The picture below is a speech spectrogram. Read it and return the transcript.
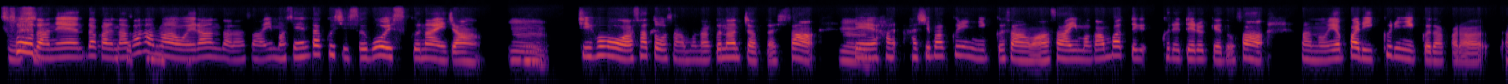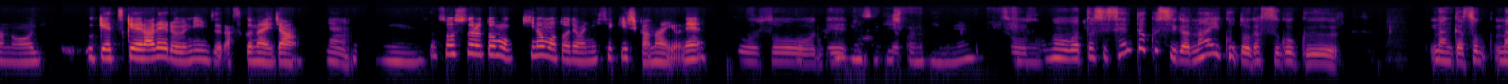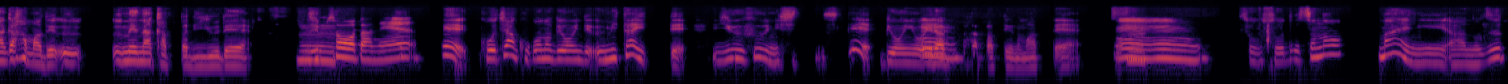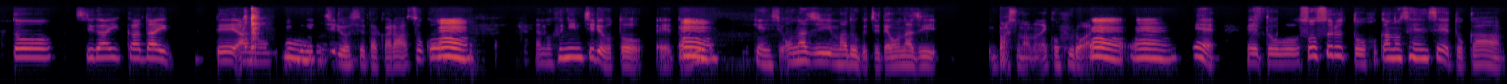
そうだね。だから長浜を選んだらさ、今選択肢すごい少ないじゃん。うん地方は佐藤さんも亡くなっちゃったしさ、うんで、は橋場クリニックさんはさ、今頑張ってくれてるけどさ、あの、やっぱりクリニックだから、あの、受け付けられる人数が少ないじゃん。うん。うん。そうするともう木の元では2席しかないよね。そうそう。で私選択肢がないことがすごくなんかそ長浜でう埋めなかった理由で。自うん。そうだね。でこうじゃあここの病院で産みたいっていうふうにしして病院を選びたかったっていうのもあって、うん。うん。そうそう。でその前にあのずっと市外科大であのうん不妊治療してたから、そこ、うん。あの不妊治療と,、えーとうん。検診同じ窓口で同じ場所なのねこうフロアうで。で、えー、とそうすると他の先生とか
